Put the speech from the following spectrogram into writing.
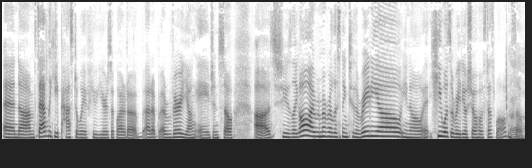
And um, sadly, he passed away a few years ago at a, at a, at a very young age. And so uh, she's like, oh, I remember listening to the radio. You know, he was a radio show host as well. And so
